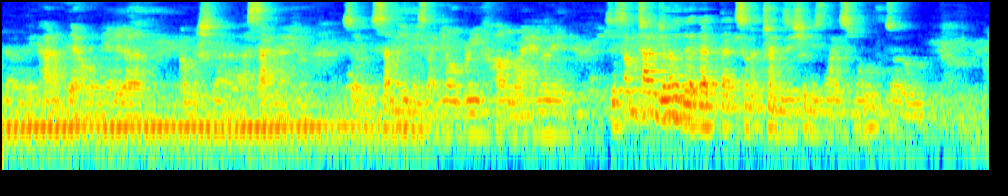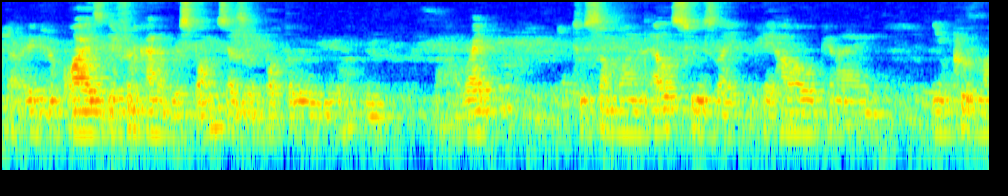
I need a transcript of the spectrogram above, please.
You know, they kind of their own editor, commissioner assignment, you know. So suddenly there's like no brief, how do I handle it? So sometimes, you know, that, that, that sort of transition is not as smooth, so requires different kind of response as a portfolio reviewer. Uh, right to someone else who's like, okay, how can I improve my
